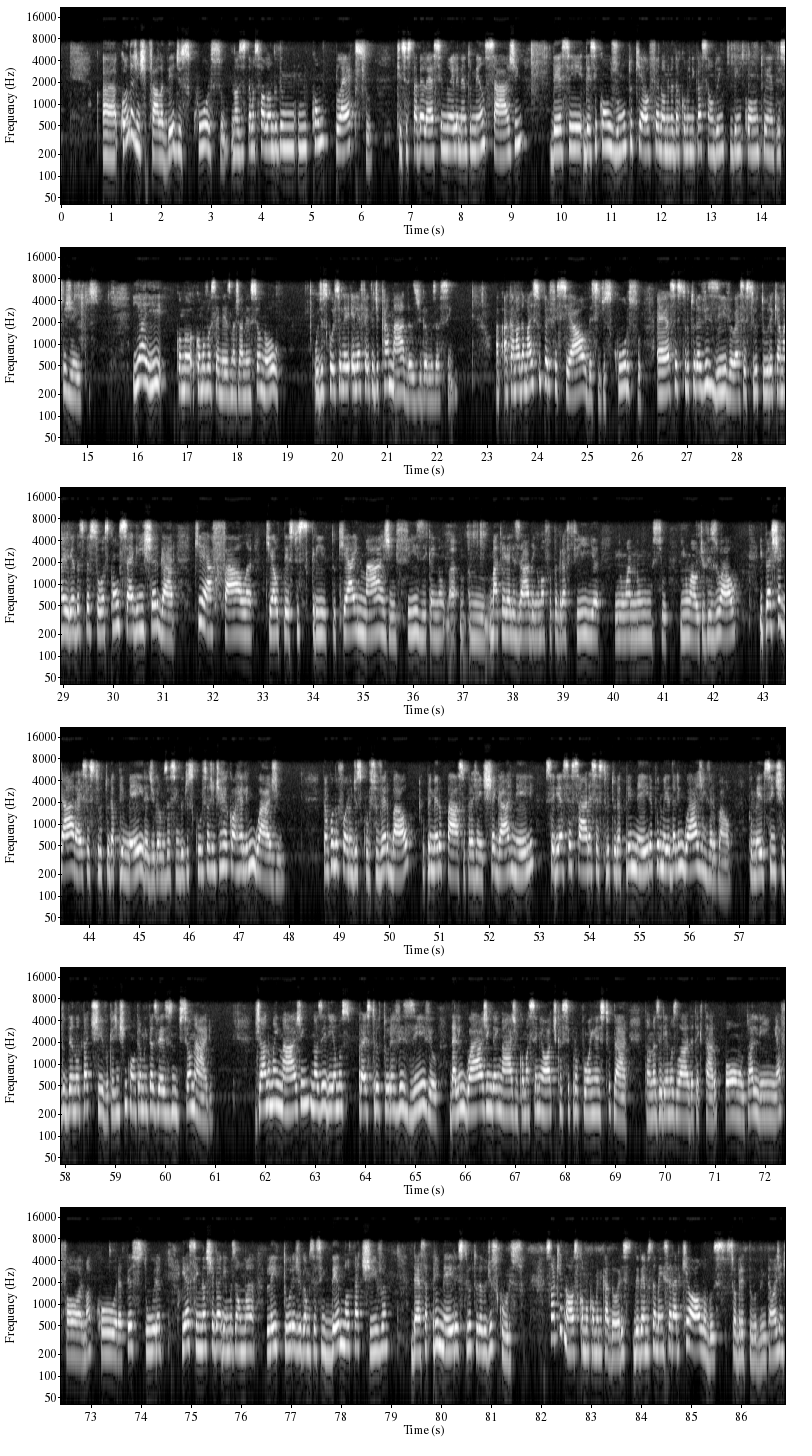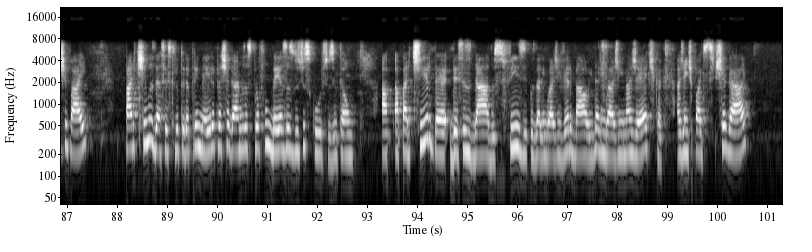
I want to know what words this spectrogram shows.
Uh, quando a gente fala de discurso, nós estamos falando de um, um complexo que se estabelece no elemento mensagem desse, desse conjunto que é o fenômeno da comunicação, do, do encontro entre sujeitos. E aí, como, como você mesma já mencionou, o discurso ele, ele é feito de camadas, digamos assim. a, a, camada mais superficial desse discurso é essa estrutura visível, essa estrutura que a maioria das pessoas consegue enxergar, que é a fala, que é o texto escrito, que é a imagem física materializada em uma fotografia, em um anúncio, em um audiovisual. E para chegar a essa estrutura primeira, digamos assim, do discurso, a gente recorre à linguagem. Então, quando for um discurso verbal, o primeiro passo para a gente chegar nele seria acessar essa estrutura primeira por meio da linguagem verbal, por meio do sentido denotativo, que a gente encontra muitas vezes no dicionário. Já numa imagem, nós iríamos para a estrutura visível da linguagem da imagem, como a semiótica se propõe a estudar. Então, nós iríamos lá detectar o ponto, a linha, a forma, a cor, a textura, e assim nós chegaríamos a uma leitura, digamos assim, denotativa dessa primeira estrutura do discurso. Só que nós, como comunicadores, devemos também ser arqueólogos, sobretudo. Então, a gente vai partimos dessa estrutura primeira para chegarmos às profundezas dos discursos. Então, a, a partir de, desses dados físicos da linguagem verbal e da linguagem imagética, a gente pode chegar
